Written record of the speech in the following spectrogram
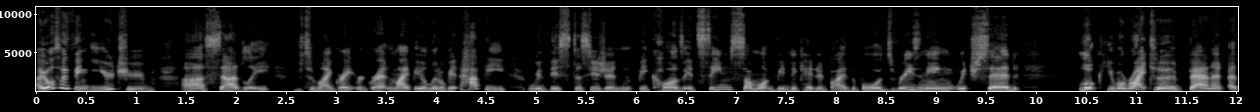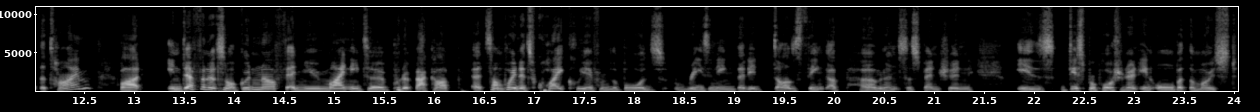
I also think YouTube, uh, sadly, to my great regret, might be a little bit happy with this decision because it seems somewhat vindicated by the board's reasoning, which said, look, you were right to ban it at the time, but indefinite's not good enough and you might need to put it back up. At some point it's quite clear from the board's reasoning that it does think a permanent suspension is disproportionate in all but the most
